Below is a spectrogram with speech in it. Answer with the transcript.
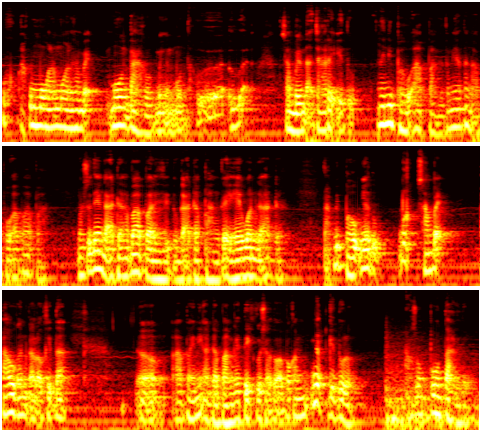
Uh aku mual-mual sampai muntah aku pengen muntah. Uh, uh. sambil tak cari itu ini bau apa gitu. ternyata nggak bau apa-apa. Maksudnya nggak ada apa-apa di situ. Nggak ada bangkai hewan nggak ada. Tapi baunya tuh uh, sampai tahu kan kalau kita uh, apa ini ada bangkai tikus atau apa kan nyet gitu loh. Langsung muntah gitu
